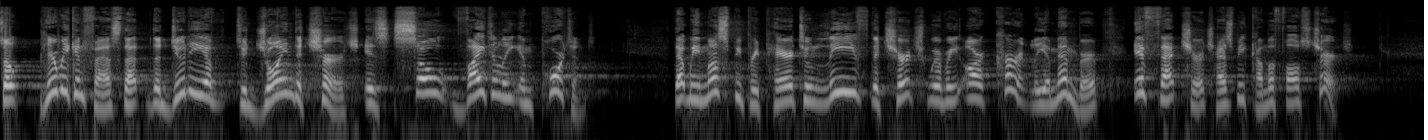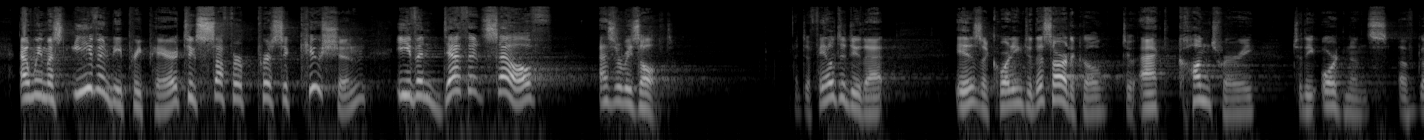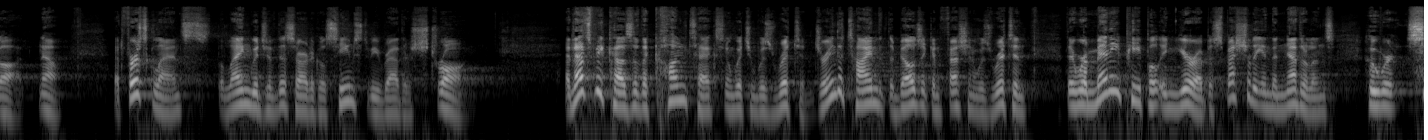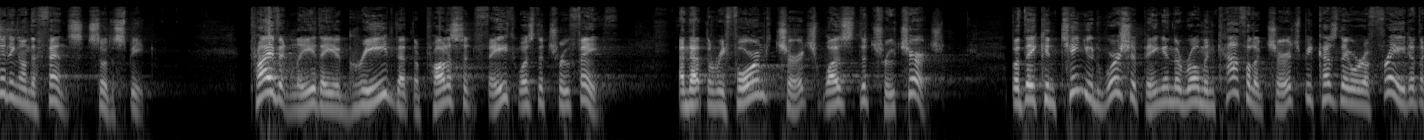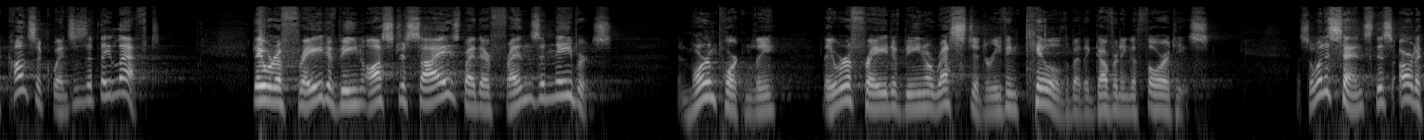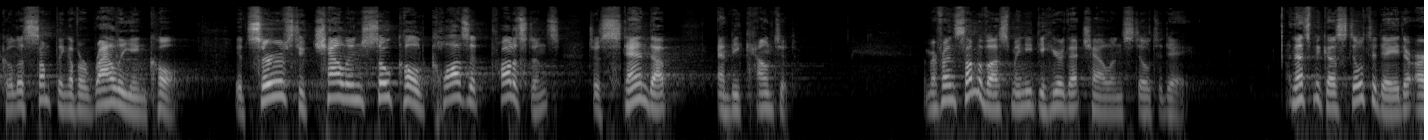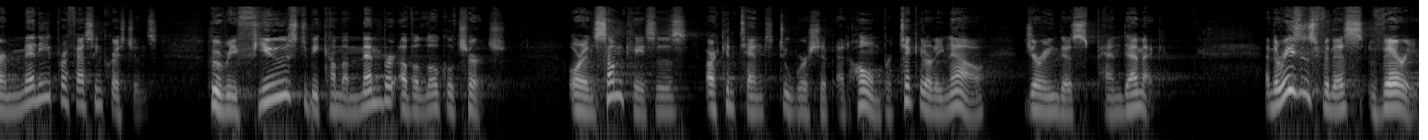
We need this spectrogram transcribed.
So here we confess that the duty of, to join the church is so vitally important that we must be prepared to leave the church where we are currently a member if that church has become a false church. And we must even be prepared to suffer persecution, even death itself, as a result. And to fail to do that is, according to this article, to act contrary to the ordinance of God. Now, at first glance, the language of this article seems to be rather strong. And that's because of the context in which it was written. During the time that the Belgian Confession was written, there were many people in Europe, especially in the Netherlands, who were sitting on the fence, so to speak. Privately, they agreed that the Protestant faith was the true faith, and that the Reformed Church was the true church. But they continued worshiping in the Roman Catholic Church because they were afraid of the consequences if they left. They were afraid of being ostracized by their friends and neighbors. And more importantly, they were afraid of being arrested or even killed by the governing authorities. So, in a sense, this article is something of a rallying call. It serves to challenge so called closet Protestants to stand up and be counted. And my friends, some of us may need to hear that challenge still today. And that's because still today there are many professing Christians who refuse to become a member of a local church, or in some cases are content to worship at home, particularly now during this pandemic. And the reasons for this vary.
